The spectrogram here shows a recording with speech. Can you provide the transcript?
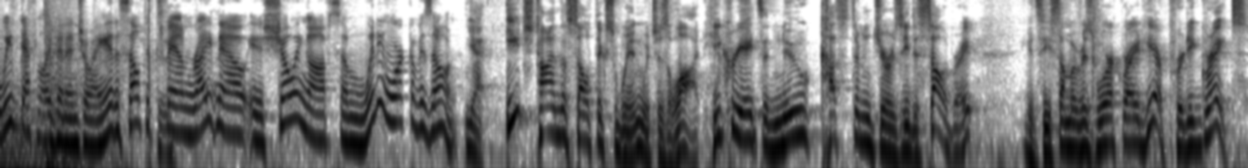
Well, we've definitely been enjoying it. A Celtics fan right now is showing off some winning work of his own. Yeah, each time the Celtics win, which is a lot, he creates a new custom jersey to celebrate. You can see some of his work right here. Pretty great.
